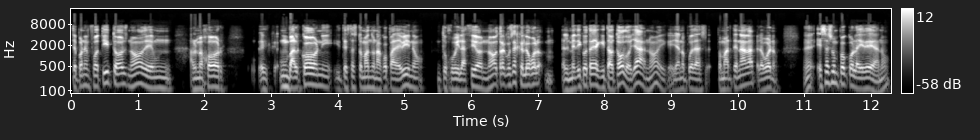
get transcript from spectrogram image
te ponen fotitos, ¿no? De un, a lo mejor un balcón y, te estás tomando una copa de vino en tu jubilación, ¿no? Otra cosa es que luego el médico te haya quitado todo ya, ¿no? Y que ya no puedas tomarte nada, pero bueno, ¿eh? esa es un poco la idea, ¿no?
